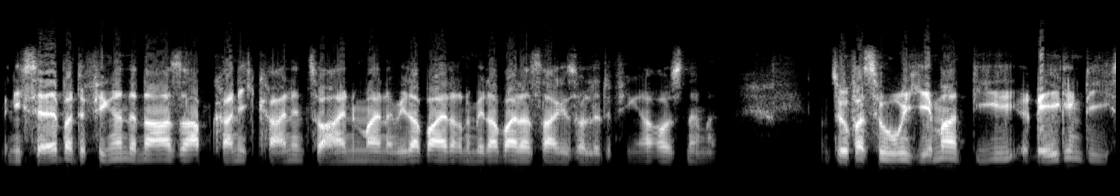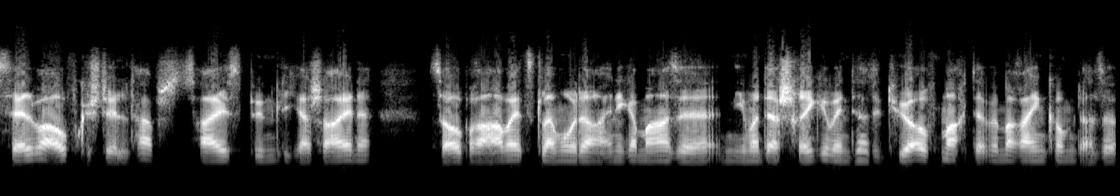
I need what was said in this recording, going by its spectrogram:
wenn ich selber den Finger in der Nase habe, kann ich keinen zu einem meiner Mitarbeiterinnen und Mitarbeiter sagen, ich soll den Finger rausnehmen. Und so versuche ich immer, die Regeln, die ich selber aufgestellt habe, sei es pünktlich erscheine, saubere Arbeitsklamotte, einigermaßen niemand erschrecke, wenn der die Tür aufmacht, wenn man reinkommt. Also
